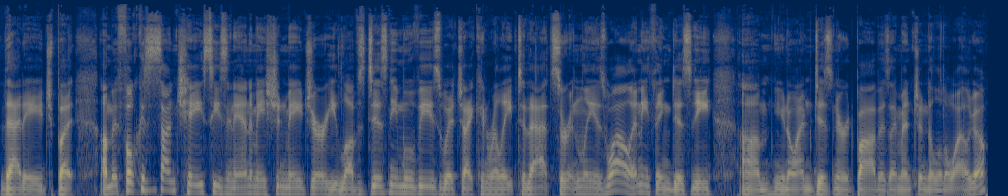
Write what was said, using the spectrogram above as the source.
that age. But um, it focuses on Chase. He's an animation major. He loves Disney movies, which I can relate to that certainly as well. Anything Disney. Um, you know, I'm Disnerd Bob, as I mentioned a little while ago.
